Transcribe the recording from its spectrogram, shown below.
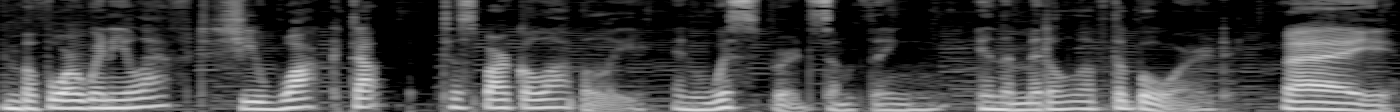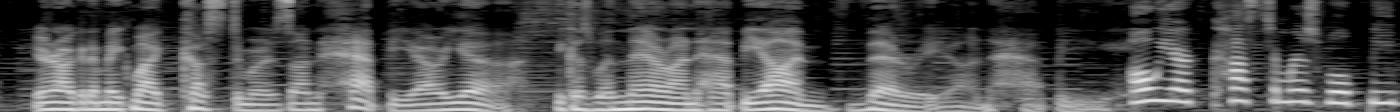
And before Winnie left, she walked up to Sparkleopoly and whispered something in the middle of the board. Hey, you're not gonna make my customers unhappy, are ya? Because when they're unhappy, I'm very unhappy. Oh, your customers will be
